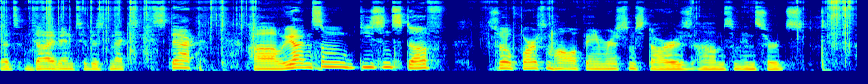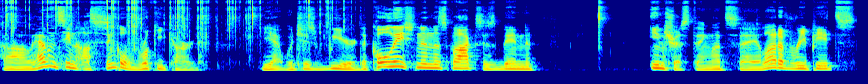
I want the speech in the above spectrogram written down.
let's dive into this next stack. Uh, we gotten some decent stuff so far, some Hall of Famers, some stars, um, some inserts. Uh, we haven't seen a single rookie card yet, which is weird. The collation in this box has been interesting, let's say. A lot of repeats.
